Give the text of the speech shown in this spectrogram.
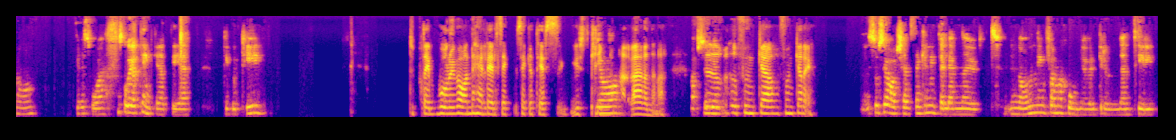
Ja, det är så, så jag tänker att det, det går till. Det borde ju vara en hel del sek sekretess just kring ja, de här ärendena. Hur, hur, funkar, hur funkar det? Socialtjänsten kan inte lämna ut någon information över grunden till,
